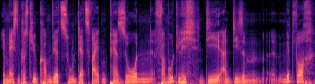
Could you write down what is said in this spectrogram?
Im nächsten Kostüm kommen wir zu der zweiten Person, vermutlich, die an diesem äh, Mittwoch,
